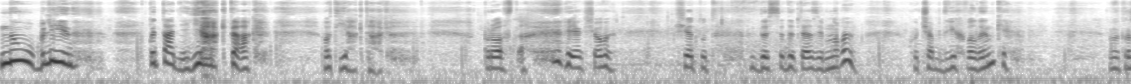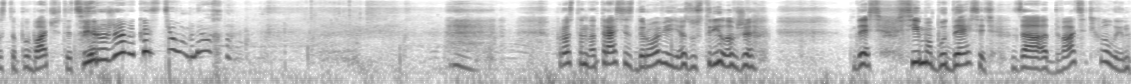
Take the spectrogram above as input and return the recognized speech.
Ну, блін, питання, як так? От як так? Просто, якщо ви ще тут досидите зі мною, хоча б дві хвилинки, ви просто побачите цей рожевий костюм, бляха. Просто на трасі здоров'я я зустріла вже десь 7 або 10 за 20 хвилин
